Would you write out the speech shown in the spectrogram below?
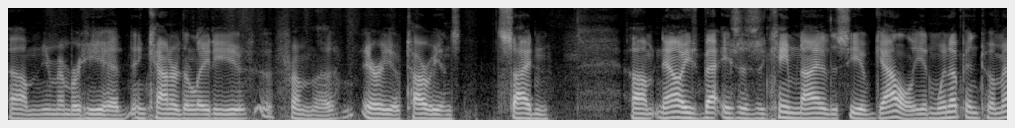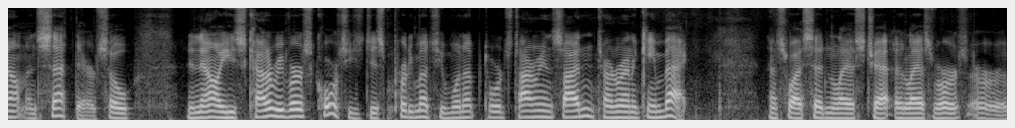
Um, you remember he had encountered the lady uh, from the area of Tyre and Sidon. Um, now he's back. He says he came nigh to the Sea of Galilee and went up into a mountain and sat there. So and now he's kind of reversed course. He's just pretty much he went up towards Tyre and Sidon, turned around and came back. That's why I said in the last chat, uh, last verse or uh,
